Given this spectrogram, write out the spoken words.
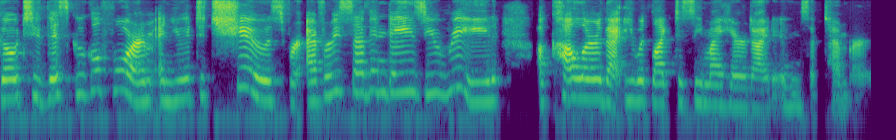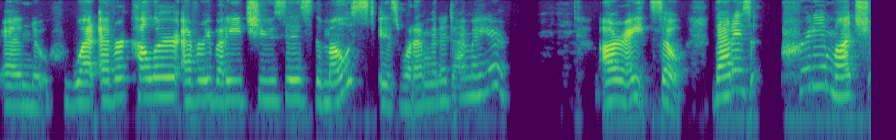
go to this Google form and you had to choose for every seven days you read a color that you would like to see my hair dyed in September. And whatever color everybody chooses the most is what I'm gonna dye my hair. All right, so that is pretty much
